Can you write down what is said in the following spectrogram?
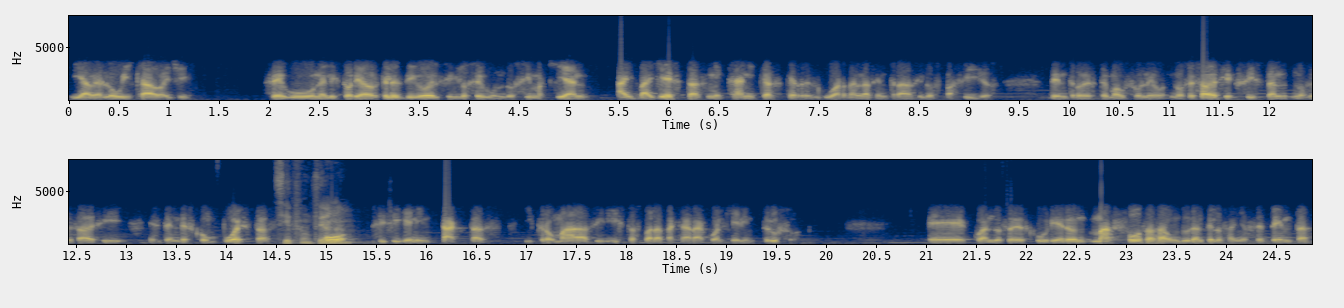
y haberlo ubicado allí. Según el historiador que les digo del siglo II, Simaquian, hay ballestas mecánicas que resguardan las entradas y los pasillos, dentro de este mausoleo. No se sabe si existan, no se sabe si estén descompuestas o si siguen intactas y cromadas y listas para atacar a cualquier intruso. Eh, cuando se descubrieron más fosas aún durante los años 70,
